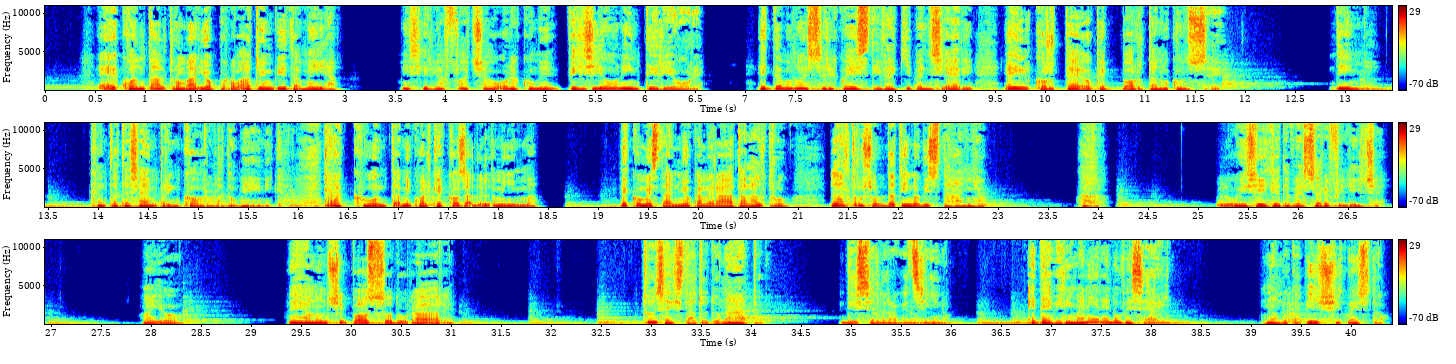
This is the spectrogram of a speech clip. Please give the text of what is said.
e quant'altro mai ho provato in vita mia mi si riaffaccia ora come visione interiore. E devono essere questi i vecchi pensieri e il corteo che portano con sé. Dimmi, cantate sempre in coro la domenica. Raccontami qualche cosa della mimma. E come sta il mio camerata, l'altro l'altro soldatino di stagno. Ah, lui sì che deve essere felice. Ma io. io non ci posso durare. Tu sei stato donato, disse il ragazzino, e devi rimanere dove sei. Non lo capisci questo?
